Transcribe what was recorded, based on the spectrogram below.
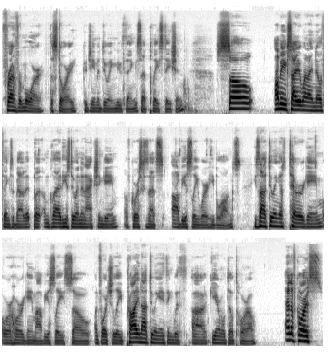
forevermore the story. Kojima doing new things at PlayStation. So I'll be excited when I know things about it, but I'm glad he's doing an action game, of course, because that's obviously where he belongs. He's not doing a terror game or a horror game, obviously, so unfortunately, probably not doing anything with uh, Guillermo del Toro. And of course,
